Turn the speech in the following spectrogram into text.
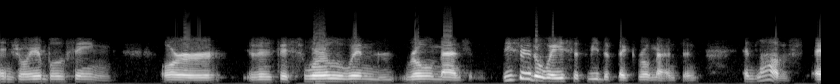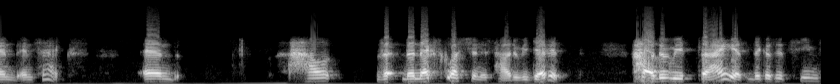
enjoyable thing. Or there's this whirlwind romance. These are the ways that we depict romance and, and love and, and sex. And how the, the next question is how do we get it? How do we try it? Because it seems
